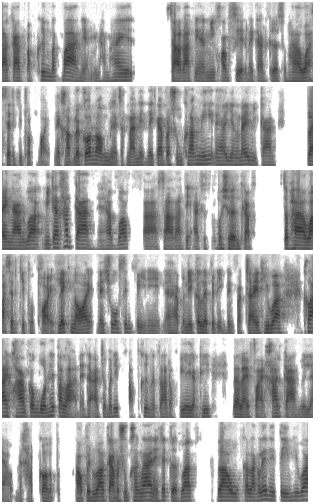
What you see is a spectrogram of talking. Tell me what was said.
าการปรับขึ้นมาก ๆ เนี่ยมันทำให้สหรัฐเนี่ยมีความเสี่ยงในการเกิดสภาวะเศรษฐกิจถดถอยนะครับแล้วก็นอกเหนือจากนั้นเนี่ยในการประชุมครั้งนี้นะครับยังได้มีการรายงานว่ามีการคาดการณ์นะครับว่าอ่าสหรัฐเนี่ยอาจจะต้องเผชิญกับ สภาวะเศรษฐกิจถดถอยเล็กน้อยในช่วงสิ้นปีนี้นะครับอันนี้ก็เลยเป็นอีกหนึ่งปัจจัยที่ว่าคลายความกังวลให้ตลาดนะครับอาจจะไม่ได้ปรับขึ้นอัตราดอกเบี้ยอย่างที่หลาย ๆ ฝ่ายคาดการณ์ไว้แล้วนะครับ ก็เอาเป็นว่าการประชุมครั้งหน้าเนี่ยถ้าเกิดว่าเรากำลังเล่นในธีมที่ว่า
